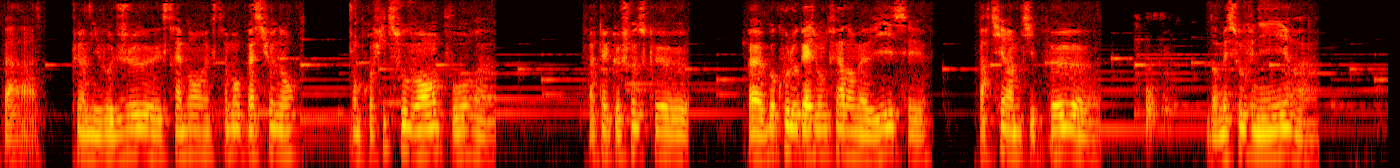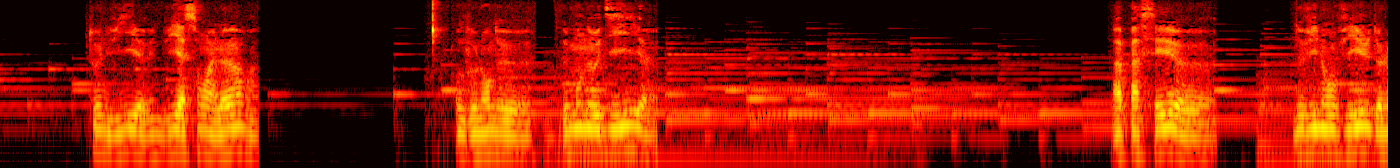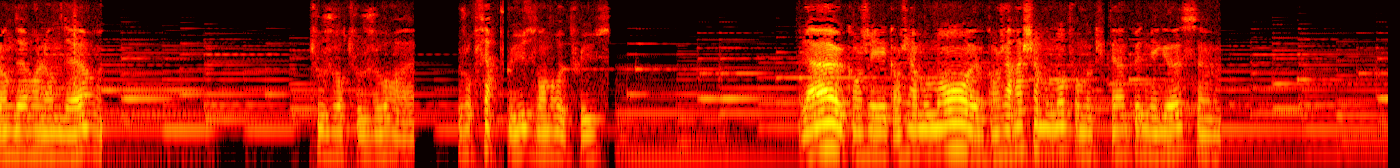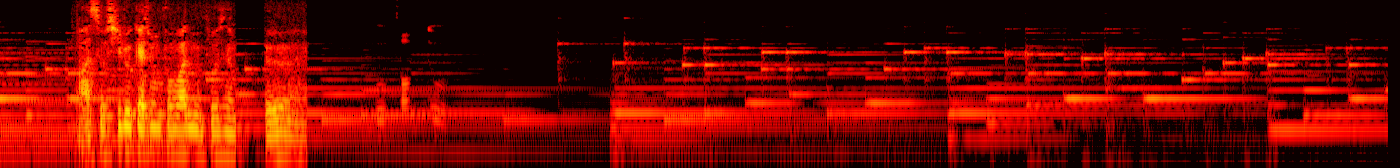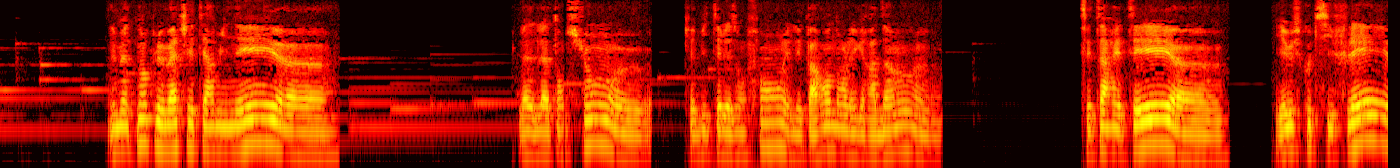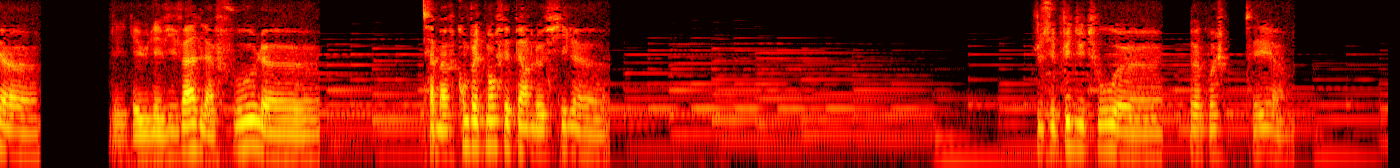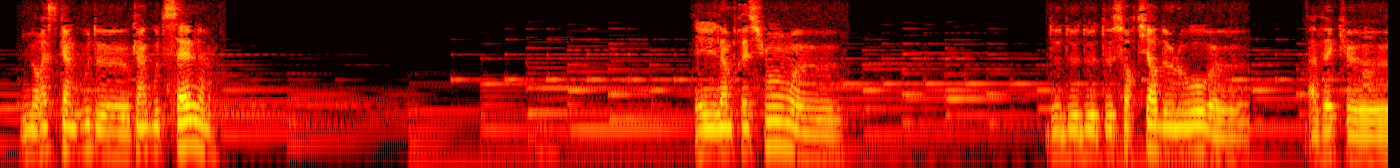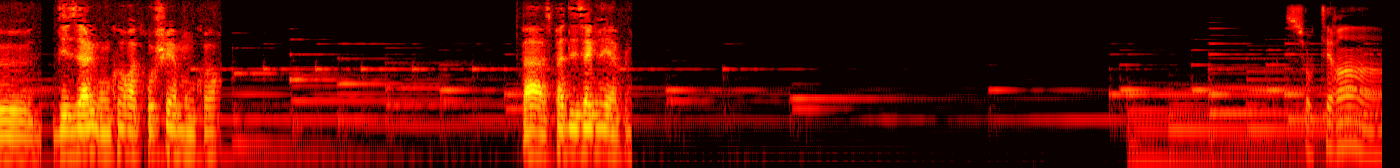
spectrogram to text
euh, un niveau de jeu extrêmement extrêmement passionnant. J'en profite souvent pour euh, faire quelque chose que pas beaucoup l'occasion de faire dans ma vie, c'est partir un petit peu euh, dans mes souvenirs. euh, plutôt une vie une vie à 100 à l'heure au volant de, de mon Audi. à passer de ville en ville, de lander en lander toujours, toujours, euh, toujours faire plus, vendre plus. Là, euh, quand j'ai quand j'ai un moment, euh, quand j'arrache un moment pour m'occuper un peu de mes gosses, bah, c'est aussi l'occasion pour moi de me poser un peu. Et maintenant que le match est terminé, la, tension euh, qui habitait les enfants et les parents dans les gradins euh, s'est arrêtée. euh, Il y a eu ce coup de sifflet, il y a eu les vivas de la foule. ça m'a complètement fait perdre le fil. Je sais plus du tout à quoi je pensais. Il me reste qu'un goût de sel. Et l'impression euh, de, de, sortir de l'eau euh, avec euh, des algues encore accrochées à mon corps. C'est pas, désagréable. Sur le terrain,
